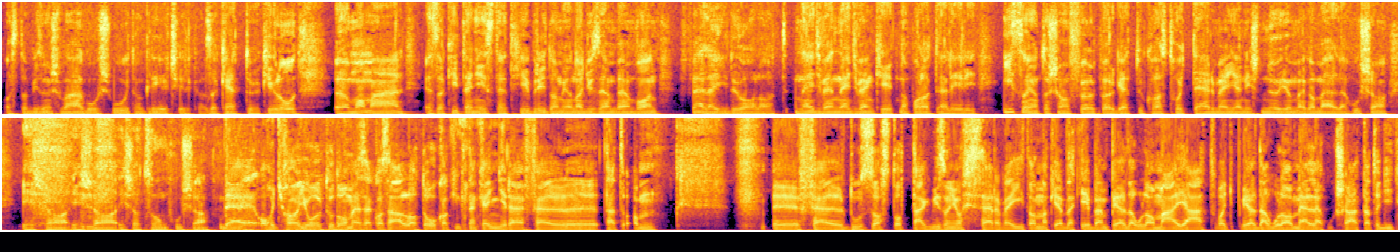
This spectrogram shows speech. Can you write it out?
azt a bizonyos vágósúlyt, a grill csirke az a 2 kilót. Ma már ez a kitenyésztett hibrid, ami a nagyüzemben van, fele idő alatt, 40-42 nap alatt eléri. Iszonyatosan fölpörgettük azt, hogy termeljen és nőjön meg a mellehúsa és a, és a, és a combhúsa. De hogyha jól tudom, ezek az állatok, akiknek ennyire fel, tehát um, felduzzasztották bizonyos szerveit annak érdekében például a máját, vagy például a mellehúsát, tehát hogy így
